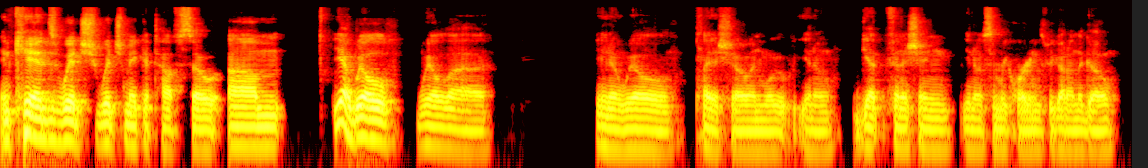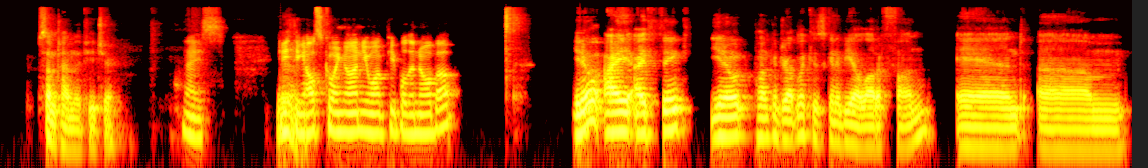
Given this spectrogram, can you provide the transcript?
and kids, which which make it tough. So um, yeah, we'll we'll uh, you know, we'll play a show and we'll, you know, get finishing, you know, some recordings we got on the go sometime in the future. Nice. Yeah. Anything else going on you want people to know about? You know, I I think you know Punk in Drublic is going to be a lot of fun, and um,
